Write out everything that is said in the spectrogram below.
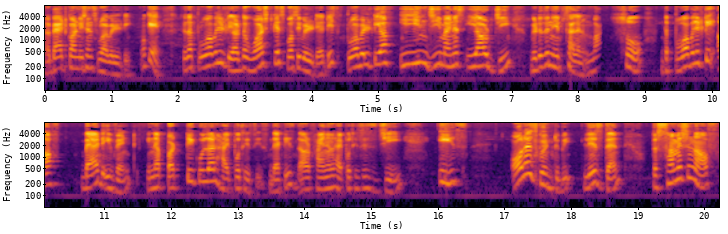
uh, bad conditions probability. Okay. So the probability or the worst case possibility that is probability of e in g minus e out g greater than epsilon. So the probability of bad event in a particular hypothesis that is our final hypothesis g is always going to be less than the summation of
